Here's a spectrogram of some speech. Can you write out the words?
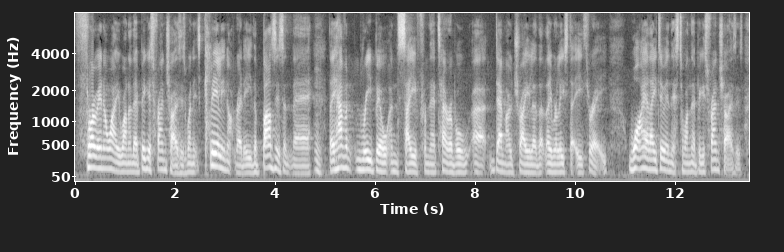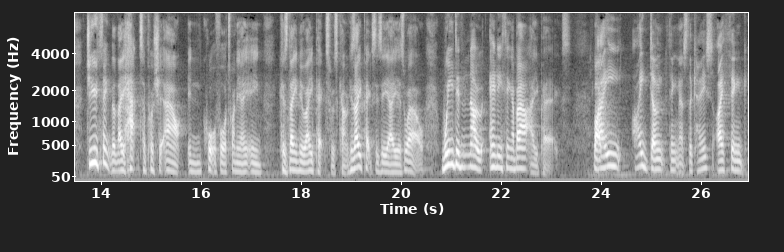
throwing away one of their biggest franchises when it's clearly not ready? The buzz isn't there. They haven't rebuilt and saved from their terrible uh, demo trailer that they released at E3. Why are they doing this to one of their biggest franchises? Do you think that they had to push it out in quarter four 2018 because they knew Apex was coming? Because Apex is EA as well. We didn't know anything about Apex. Like, I I don't think that's the case. I think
